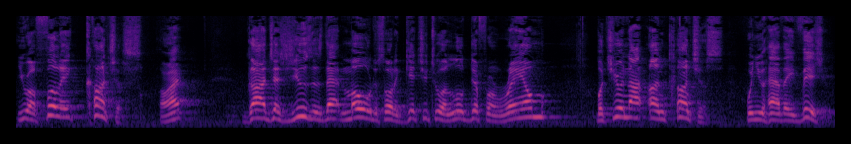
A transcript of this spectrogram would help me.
You are fully conscious, all right? God just uses that mode to sort of get you to a little different realm, but you're not unconscious when you have a vision.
